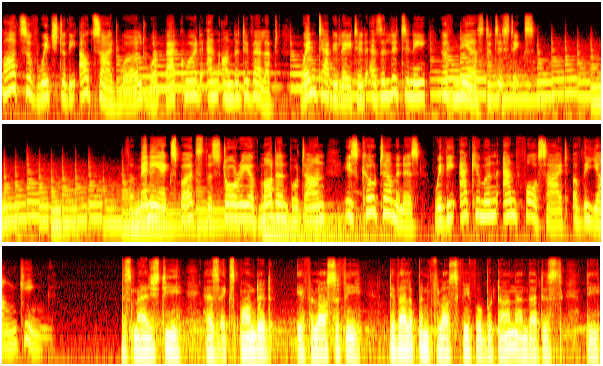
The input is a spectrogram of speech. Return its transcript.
parts of which to the outside world were backward and underdeveloped when tabulated as a litany of mere statistics. For many experts, the story of modern Bhutan is coterminous with the acumen and foresight of the young king. His Majesty has expounded a philosophy, development philosophy for Bhutan, and that is the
